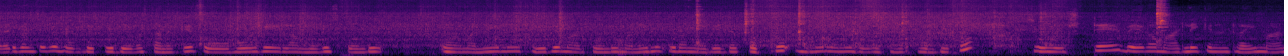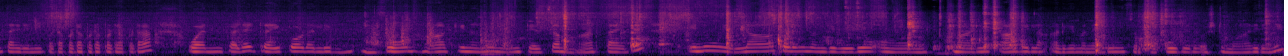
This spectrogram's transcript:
ಎರಡು ಗಂಟೆಗೆ ಹೋಗಬೇಕು ದೇವಸ್ಥಾನಕ್ಕೆ. ಸೊ ಹೋಳಿಗೆ ಎಲ್ಲ ಮುಗಿಸ್ಕೊಂಡು ಮನೆಯಲ್ಲಿ ಪೂಜೆ ಮಾಡಿಕೊಂಡು, ಮನೆಯಲ್ಲಿ ಕೂಡ ನೈವೇದ್ಯ ಕೊಟ್ಟು ಆಮೇಲೆ ನಾನು ದೇವಸ್ಥಾನಕ್ಕೆ ಹೋಗಬೇಕು. ಸೊ ಎಷ್ಟೇ ಬೇಗ ಮಾಡಲಿಕ್ಕೆ ನಾನು ಟ್ರೈ ಮಾಡ್ತಾ ಇದ್ದೀನಿ. ಪಟ ಪಟ ಪಟ ಪಟ ಪಟ. ಒಂದು ಕಡೆ ಟ್ರೈಪೋಡಲ್ಲಿ ಫೋನ್ ಹಾಕಿ ನಾನು ನನ್ನ ಕೆಲಸ ಮಾಡ್ತಾಯಿದ್ದೆ ಇನ್ನು ಎಲ್ಲ ಕಡೆಯೂ ನನಗೆ ವಿಡಿಯೋ ಮಾಡಲಿಕ್ಕೆ ಆಗಿಲ್ಲ ಅಡುಗೆ ಮನೆಯದು ಸ್ವಲ್ಪ ಪೂಜೆದು ಅಷ್ಟು ಮಾಡಿದ್ದೀನಿ.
